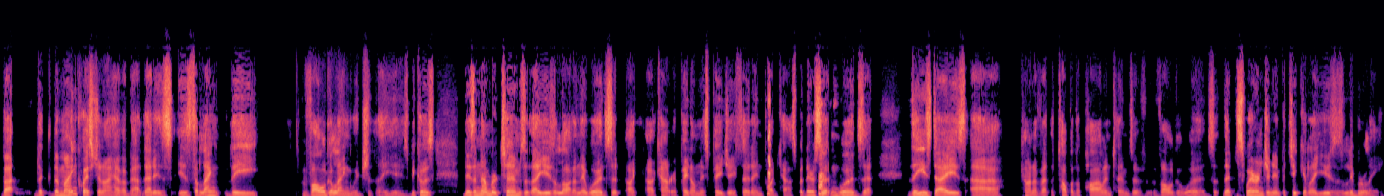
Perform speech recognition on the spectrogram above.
But the the main question I have about that is is the lang the vulgar language that they use because there's a number of terms that they use a lot and they're words that I, I can't repeat on this PG-13 podcast but there are certain words that these days are kind of at the top of the pile in terms of vulgar words that Swearengen in particular uses liberally.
